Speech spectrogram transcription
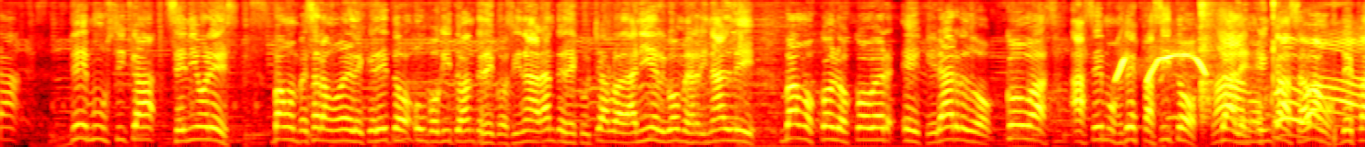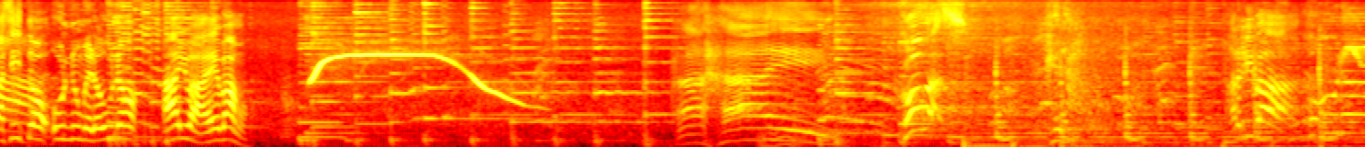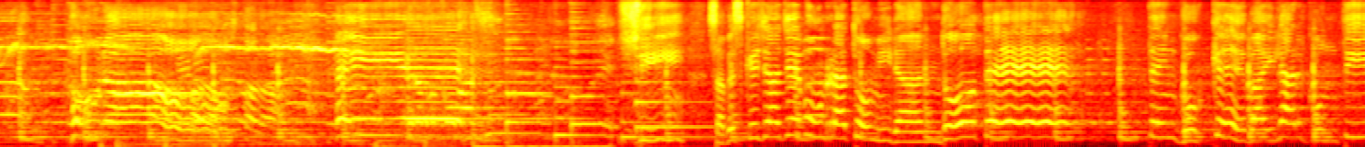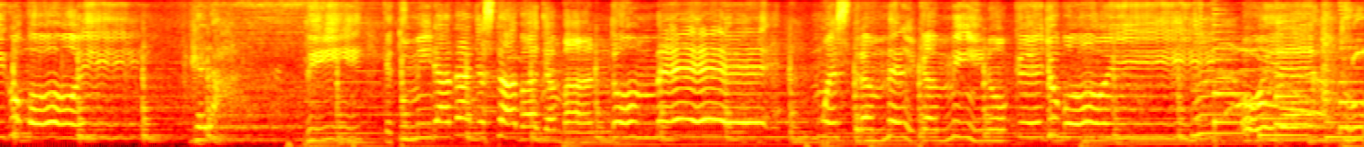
día de música, señores. Vamos a empezar a mover el esqueleto un poquito antes de cocinar, antes de escucharlo a Daniel Gómez Rinaldi. Vamos con los covers. Eh, Gerardo Cobas, hacemos despacito. Dale, en casa, vamos. Despacito, un número uno. Ahí va, eh, vamos. Ajay. ¡Cobas! Gera. Arriba. Hey. Sí, sabes que ya llevo un rato mirándote. Tengo que bailar contigo hoy. Gera. Vi que tu mirada ya estaba llamándome. Muéstrame el camino que yo voy. Oye, tú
